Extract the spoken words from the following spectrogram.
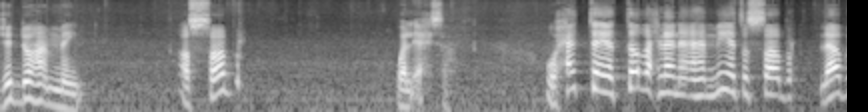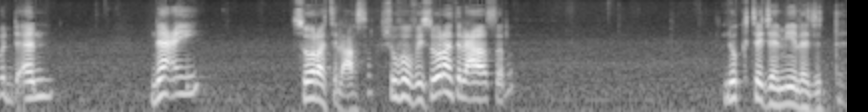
جد هامين الصبر والإحسان. وحتى يتضح لنا أهمية الصبر لا بد أن نعي سورة العصر. شوفوا في سورة العصر نكتة جميلة جدا.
